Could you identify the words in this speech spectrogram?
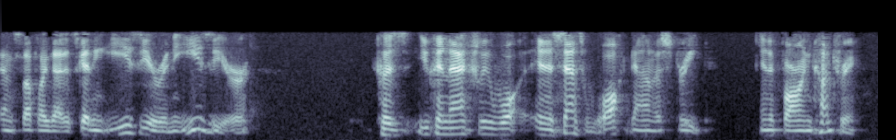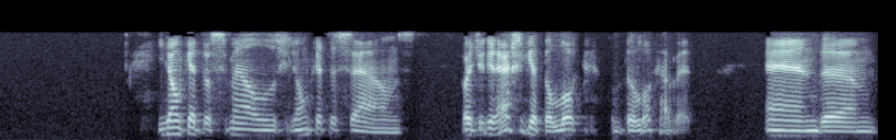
and stuff like that, it's getting easier and easier because you can actually, walk, in a sense, walk down a street in a foreign country. You don't get the smells, you don't get the sounds, but you can actually get the look, the look of it, and um,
